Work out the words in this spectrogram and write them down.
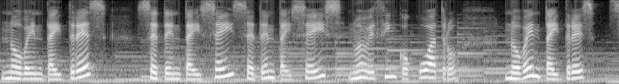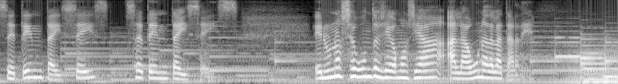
93 76 76 954 93 76 76. En unos segundos llegamos ya a la una de la tarde.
